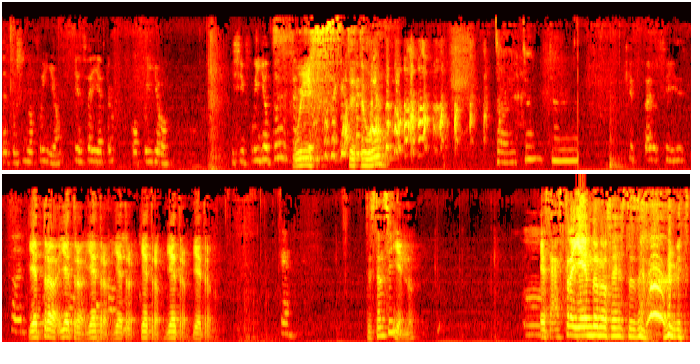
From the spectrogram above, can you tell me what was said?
entonces no fui yo. ¿Quién se Yetro? ¿O fui yo? Y si fui yo todo este tiempo, ¿de qué Fuiste te tú. ¿Qué tal si todo el Yetro, Yetro, Yetro, Yetro, Yetro, Yetro, Yetro. ¿Qué? ¿Te están siguiendo? Mm, Estás trayéndonos estos demonios.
